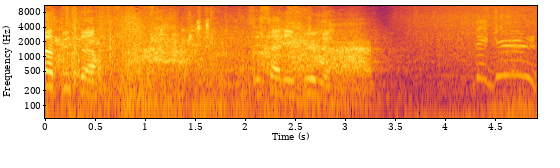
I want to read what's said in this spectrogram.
Oh putain. C'est ça les bulles Des gueules!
